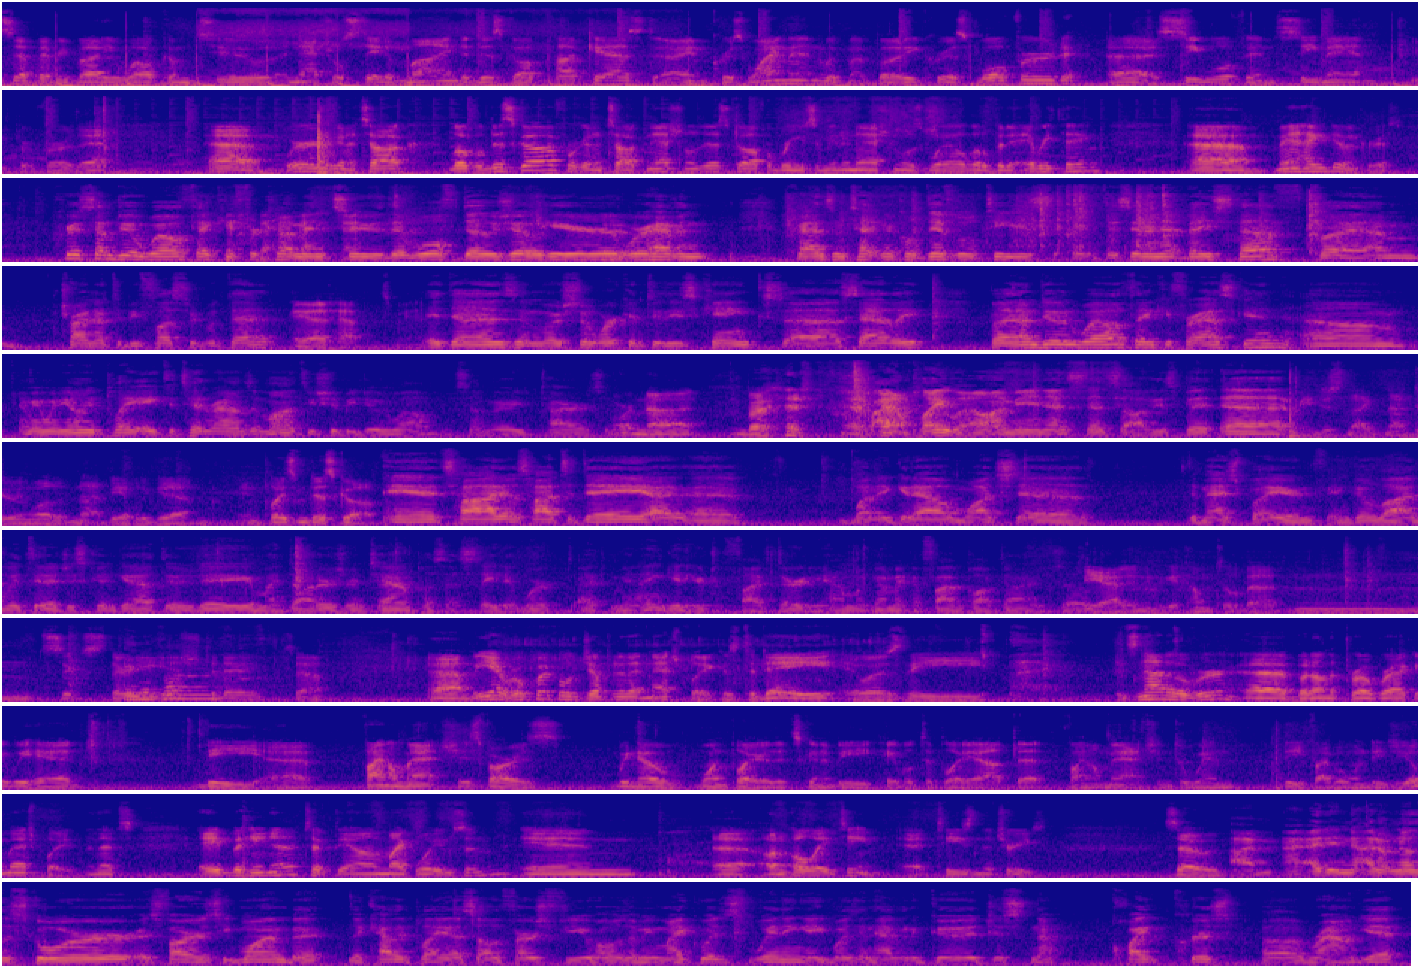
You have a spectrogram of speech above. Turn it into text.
what's up, everybody? Welcome to A Natural State of Mind, a disc golf podcast. I am Chris Wyman with my buddy Chris Wolford, uh, Seawolf and Seaman, if you prefer that. Um, we're going to talk local disc golf. We're going to talk national disc golf. We'll bring you some international as well, a little bit of everything. Um, man, how you doing, Chris? Chris, I'm doing well. Thank you for coming to the Wolf Dojo here. Yeah. We're having had some technical difficulties with this internet-based stuff, but I'm trying not to be flustered with that. Yeah, it happens, man. It does, and we're still working through these kinks, uh, sadly. But I'm doing well. Thank you for asking. Um, I mean, when you only play eight to ten rounds a month, you should be doing well. It's not very tiresome. or not, but I don't play well. I mean, that's that's obvious. But uh, I mean, just like not doing well to not be able to get out and, and play some disc golf. and it's hot. It was hot today. I uh, wanted to get out and watch the the match play and, and go live with it. I just couldn't get out there today. My daughters are in town. Plus, I stayed at work. I, I mean, I didn't get here till five thirty. How am I gonna make a five o'clock time? So Yeah, I didn't even get home till about mm, six thirty ish today. So, um, but yeah, real quick, we'll jump into that match play because today it was the. It's not over, uh, but on the pro bracket we had the uh, final match. As far as we know, one player that's going to be able to play out that final match and to win the 501 DGO match play, and that's Abe Bahina took down Mike Williamson in uh, on hole 18 at Tees in the Trees. So I'm, I I didn't. I don't know the score as far as he won, but the Cali play, I saw the first few holes. I mean, Mike was winning. Abe wasn't having a good, just not quite crisp uh, round yet.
